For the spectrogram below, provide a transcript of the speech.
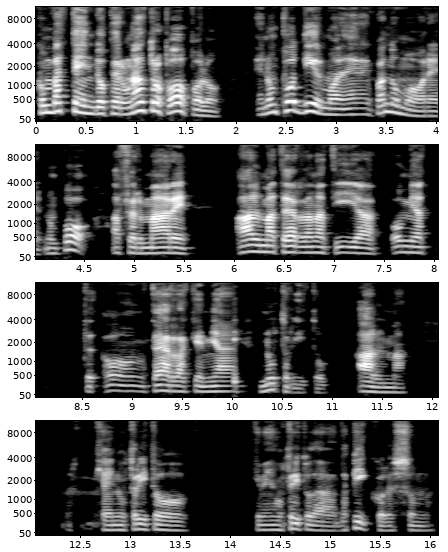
combattendo per un altro popolo. E non può dirmelo, quando muore, non può affermare alma terra natia o mia o terra che mi hai nutrito, alma che hai nutrito, che mi hai nutrito da, da piccolo, insomma.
